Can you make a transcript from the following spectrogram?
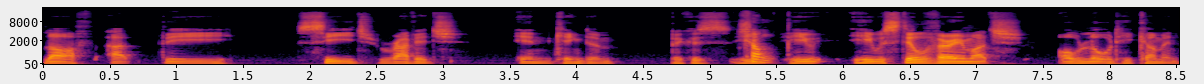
laugh at the siege ravage in Kingdom because he, Chunk. he he was still very much oh lord he coming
